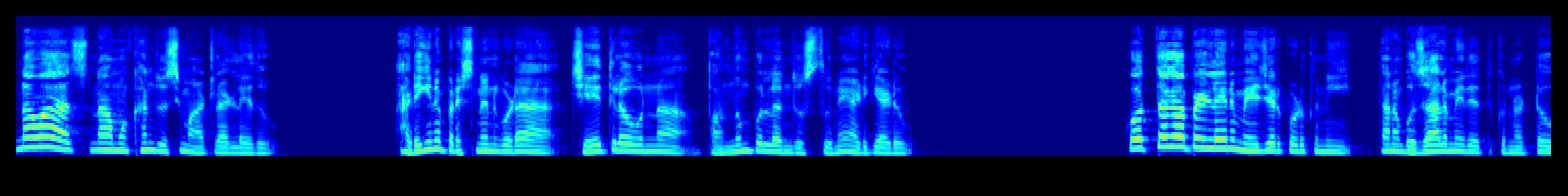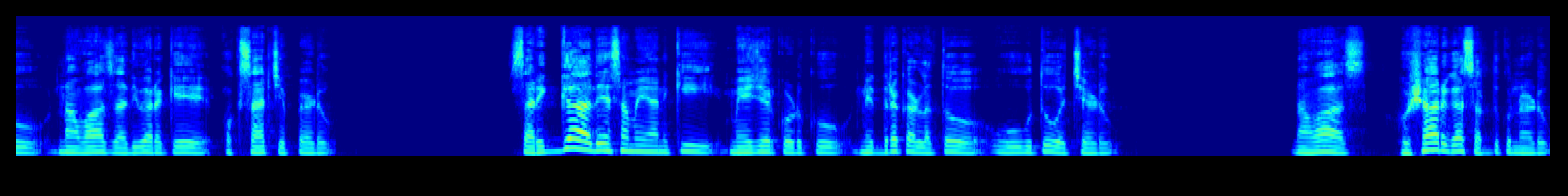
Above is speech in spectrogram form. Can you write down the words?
నవాజ్ నా ముఖం చూసి మాట్లాడలేదు. అడిగిన ప్రశ్నను కూడా చేతిలో ఉన్న పందుం పుల్లను చూస్తూనే అడిగాడు. కొత్తగా పెళ్ళైన మేజర్ కొడుకుని తన భుజాల మీద ఎత్తుకున్నట్టు నవాజ్ అది వరకే ఒకసారి చెప్పాడు. సరిగ్గా అదే సమయానికి మేజర్ కొడుకు నిద్ర కళ్ళతో ఊగుతూ వచ్చాడు. నవాజ్ హుషారుగా సర్దుకున్నాడు.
